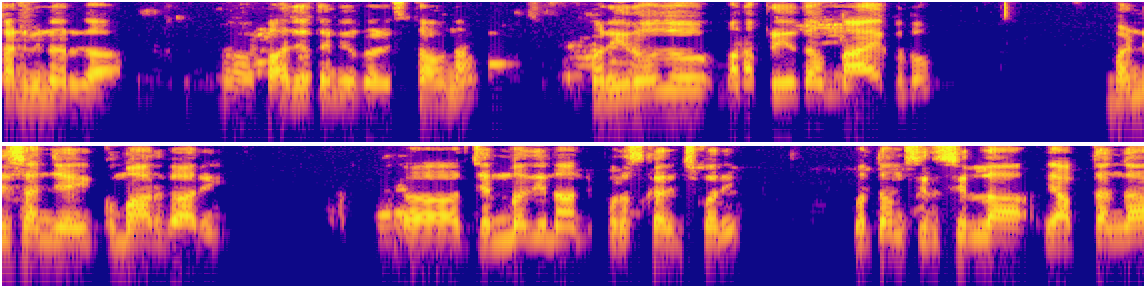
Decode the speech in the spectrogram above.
కన్వీనర్గా బాధ్యత నిర్వహిస్తా ఉన్నా. మరి ఈరోజు మన ప్రియతమ నాయకులు బండి సంజయ్ కుమార్ గారి జన్మదినాన్ని పురస్కరించుకొని మొత్తం సిరిసిల్ల వ్యాప్తంగా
